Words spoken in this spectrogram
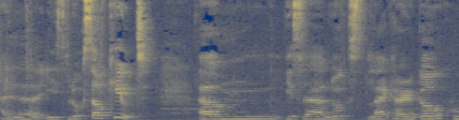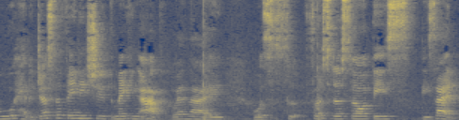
And uh, it looks so cute. Um, it uh, looks like a girl who had just finished making up when I was first saw this design.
